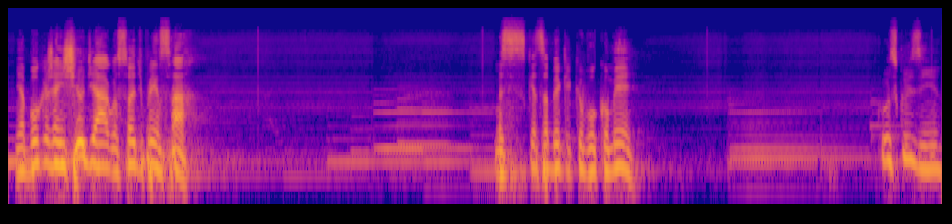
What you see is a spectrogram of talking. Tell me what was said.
Minha boca já encheu de água só de pensar. Mas quer saber o que, que eu vou comer? Cuscuzinho.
